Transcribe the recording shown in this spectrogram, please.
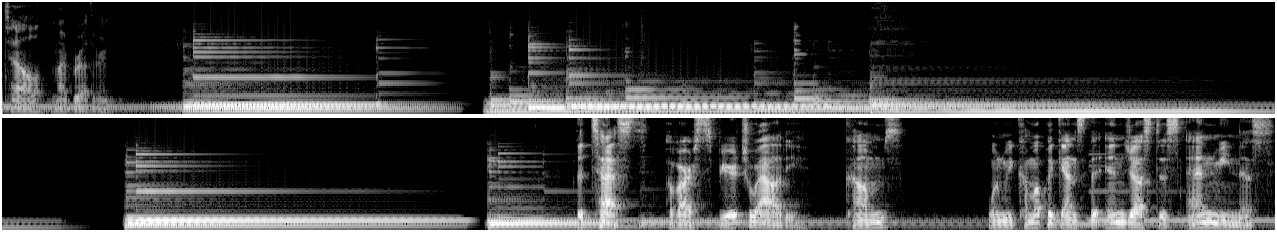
tell my brethren. The test of our spirituality comes when we come up against the injustice and meanness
